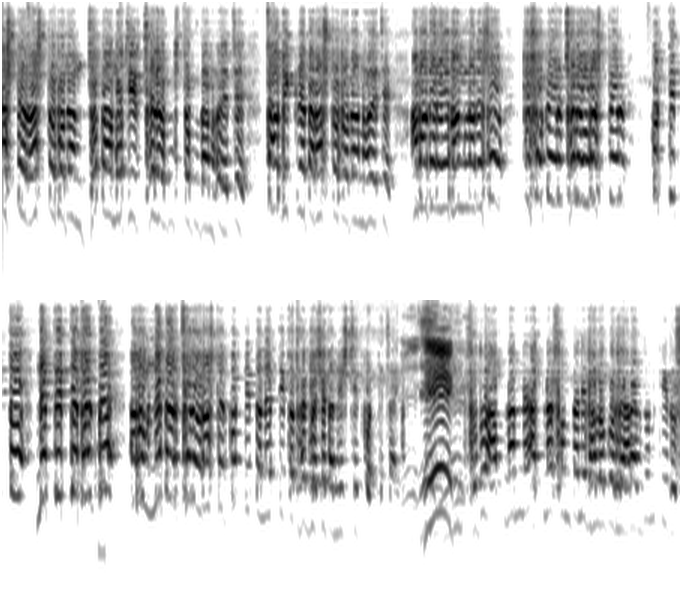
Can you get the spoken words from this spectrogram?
রাষ্ট্রের রাষ্ট্রপ্রধান জোতা মচির ছেলে রাষ্ট্রপ্রধান হয়েছে চা বিক্রেতা রাষ্ট্রপ্রধান হয়েছে আমাদের এই বাংলাদেশে কৃষকের ছেলেও রাষ্ট্রের কর্তৃত্ব নেতৃত্বে থাকবে এবং নেতার ছেলেও রাষ্ট্রের কর্তৃত্ব নেতৃত্ব থাকবে সেটা নিশ্চিত করতে চাই। শুধু আপনার আপনার সন্তানই ভালো করবে আর একজন কি দোষ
